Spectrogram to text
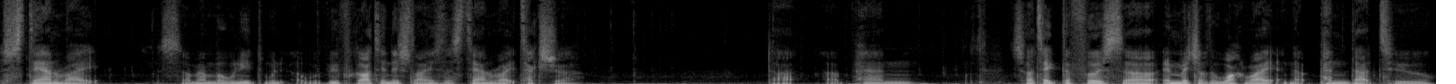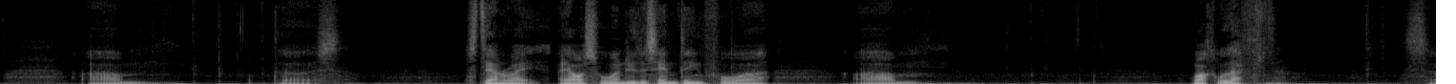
stand right. So remember, we need we, we forgot to initialize the stand right texture dot pen. so I take the first uh, image of the walk right and append that to um, the stand right I also want to do the same thing for um, walk left so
